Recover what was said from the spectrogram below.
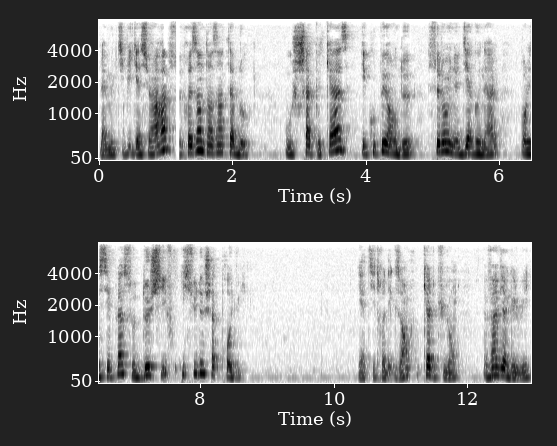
La multiplication arabe se présente dans un tableau, où chaque case est coupée en deux selon une diagonale pour laisser place aux deux chiffres issus de chaque produit. Et à titre d'exemple, calculons 20,8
